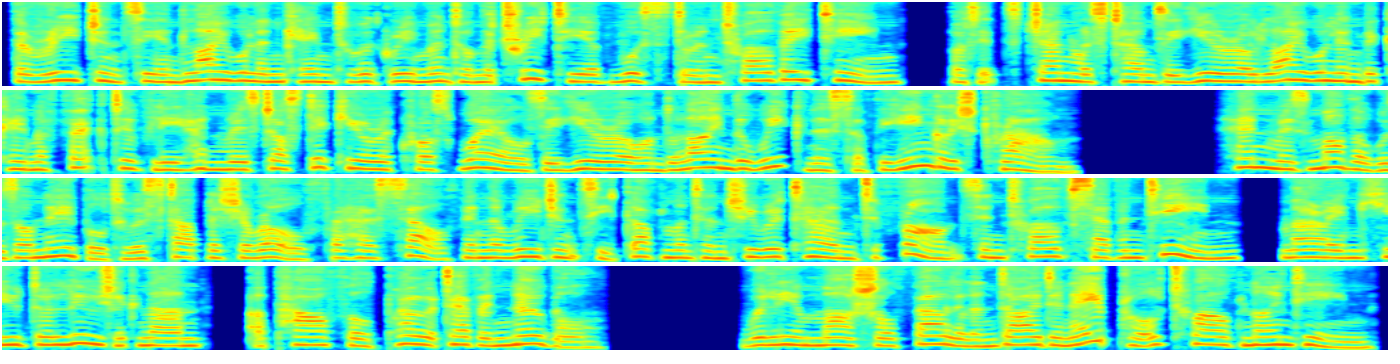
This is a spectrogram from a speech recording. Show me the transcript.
The Regency and Llywelyn came to agreement on the Treaty of Worcester in 1218, but its generous terms a Euro Llywelyn became effectively Henry's justiciar across Wales a Euro underlined the weakness of the English crown. Henry's mother was unable to establish a role for herself in the Regency government and she returned to France in 1217, marrying Hugh de Lusignan, a powerful Poitevin noble. William Marshall fell and died in April 1219.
